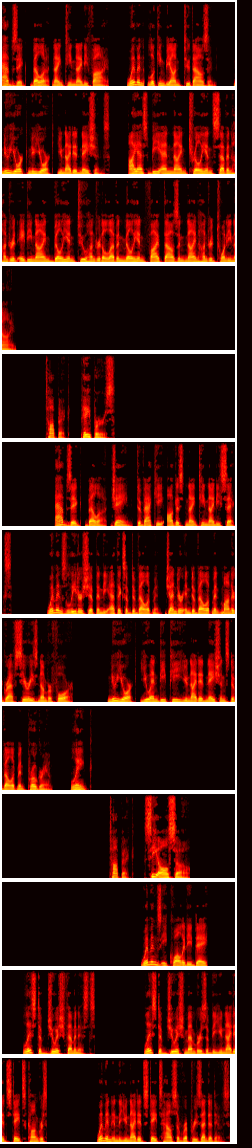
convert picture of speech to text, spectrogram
Abzug, Bella 1995. Women, Looking Beyond 2000. New York, New York, United Nations. ISBN 9789211505929. Topic: Papers. Abzug, Bella, Jain, Devaki August 1996. Women's Leadership and the Ethics of Development Gender in Development Monograph Series No. 4. New York, UNDP United Nations Development Programme. Link Topic: See also Women's Equality Day List of Jewish feminists List of Jewish members of the United States Congress Women in the United States House of Representatives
